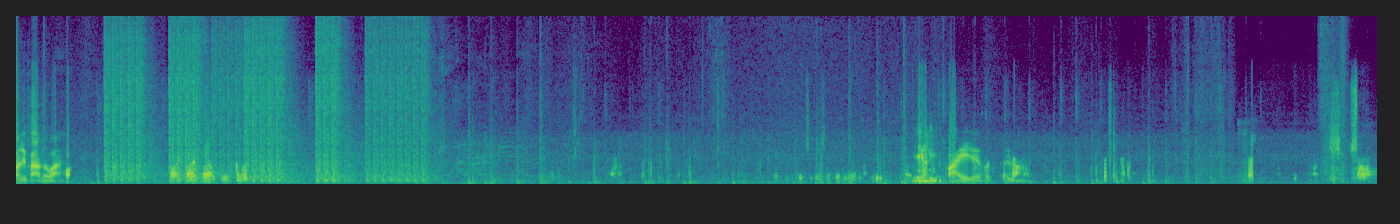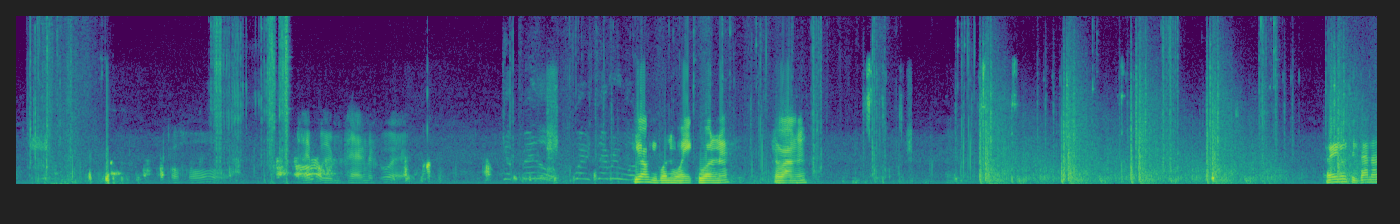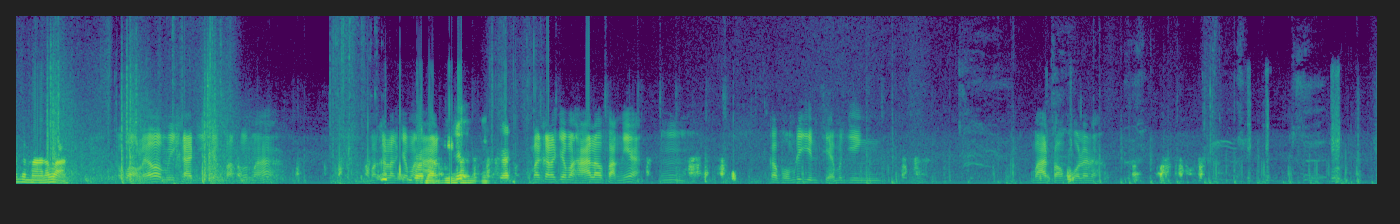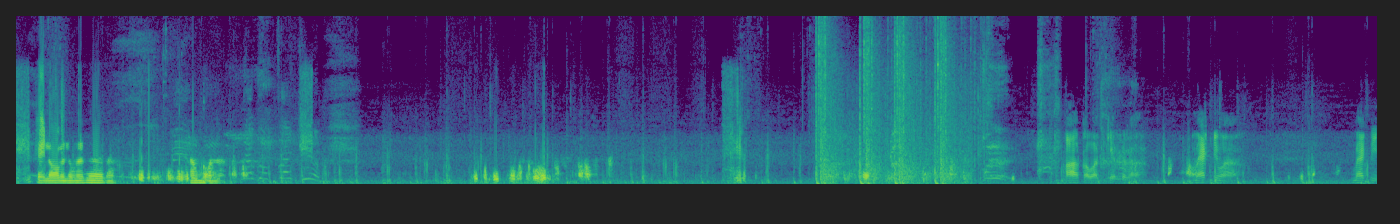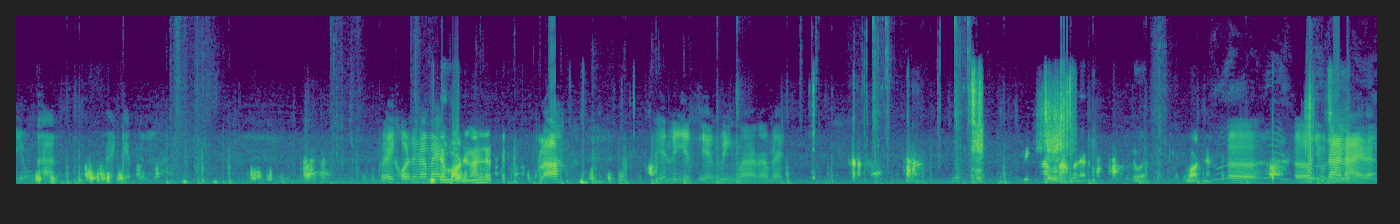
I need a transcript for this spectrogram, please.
หรือเปล่าตะวันปอดปอดปอดเองมีไฟด้วยเขาตึงโอ้โห ใช้ปืนแพงนักด้วย เที่ยวอยู่บนหัวอีกตัวนึงนะระวังนะ เฮ้ยรู้สึกด้านนั้นจะมาแล้วว่ะก็บอกแล้วว่ามีการยิงจากฝั่งนู้นมา มันกำลังจะมาบหาอดยิงกันอยู่มันกำลังจะมาหาเราฝั่งเนี้ย อืม ก็ผมได้ยินเสียงมันยิง มาสองคนแล้วนะใครรอเป็นตรงนั้นเลยไปข้างบนนะาวตะวันเก็บไปแล้วแม็กนี่มาแม็กนี่อยู่ข้างๆแม็กเก็บอยู่เหลืออีกคนหนึ่งนะมันแม็กจะบอกอย่างนั้นเลยเหรอเห็นได้ยินเสียงวิ่งมานะแม็กวิ่งข้ามฝั่งมาแล้วตัวบอดนะ เออ เอออยู่ด้านในแหละ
